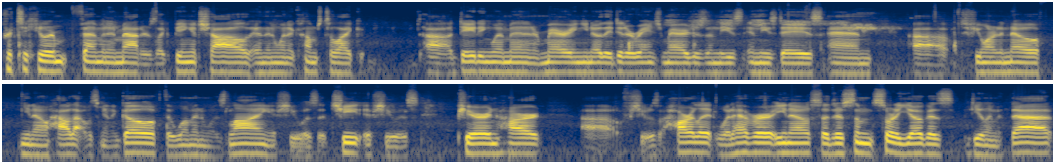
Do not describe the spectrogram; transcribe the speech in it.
particular feminine matters, like being a child, and then when it comes to like uh, dating women or marrying. You know, they did arranged marriages in these in these days, and uh, if you wanted to know, if, you know, how that was going to go, if the woman was lying, if she was a cheat, if she was pure in heart, uh, if she was a harlot, whatever, you know. So there's some sort of yogas dealing with that.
